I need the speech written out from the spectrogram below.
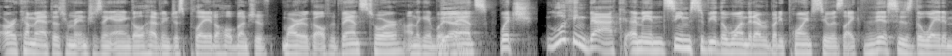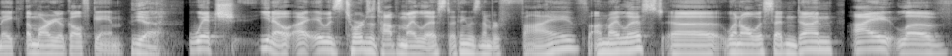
are coming at this from an interesting angle, having just played a whole bunch of Mario Golf Advance Tour on the Game Boy Yeah. Advance, which, looking back, I mean, seems to be the one that everybody points to as like, this is the way to make a Mario Golf game Yeah. which you know I, it was towards the top of my list. I think it was number five on my list uh, when all was said and done. I love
